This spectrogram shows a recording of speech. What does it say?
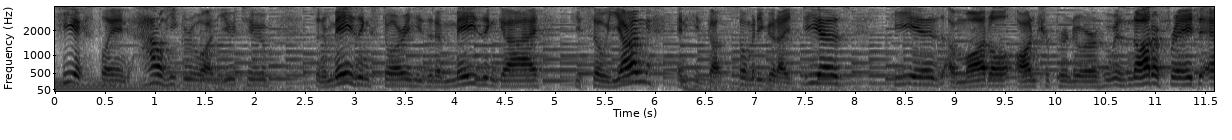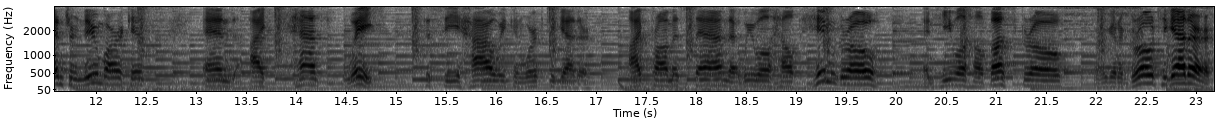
He explained how he grew on YouTube. It's an amazing story. He's an amazing guy. He's so young and he's got so many good ideas. He is a model entrepreneur who is not afraid to enter new markets, and I can't wait to see how we can work together. I promise Sam that we will help him grow and he will help us grow. And we're gonna grow together.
